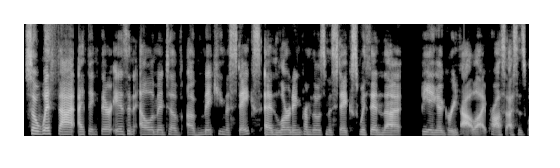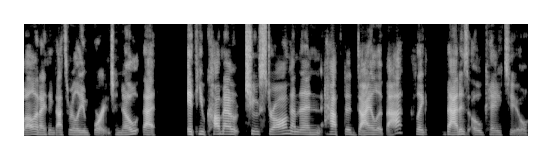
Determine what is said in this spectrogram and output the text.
so with that, I think there is an element of of making mistakes and learning from those mistakes within the being a grief ally process as well. And I think that's really important to note that if you come out too strong and then have to dial it back, like that is okay too.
